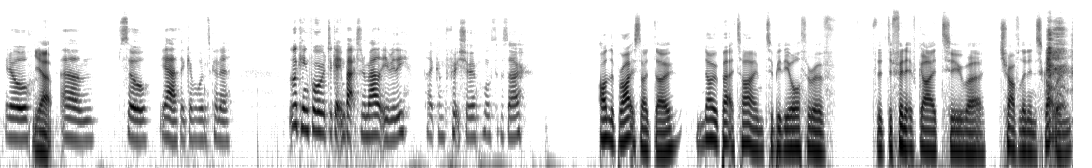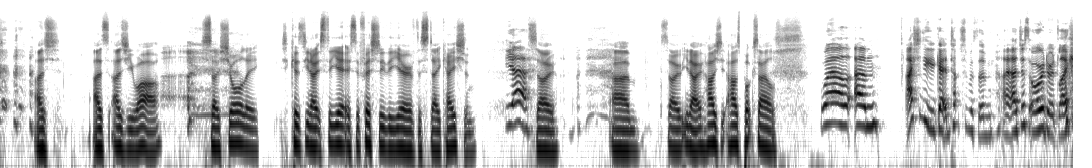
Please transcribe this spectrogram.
you know. Yeah. Um, so yeah, I think everyone's kind of looking forward to getting back to normality. Really, like I'm pretty sure most of us are. On the bright side, though, no better time to be the author of the definitive guide to uh, traveling in Scotland, as as as you are. So surely, because you know it's the year, it's officially the year of the staycation. Yeah. So, um, so you know, how's how's book sales? Well, um, I actually to get in touch with them. I, I just ordered like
